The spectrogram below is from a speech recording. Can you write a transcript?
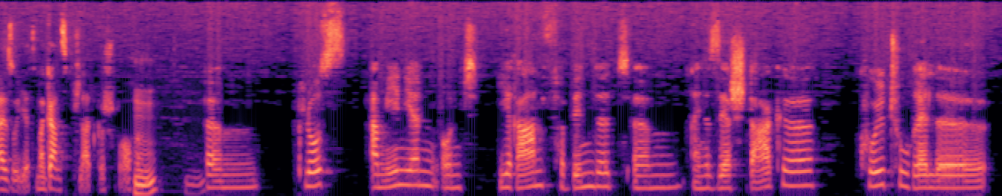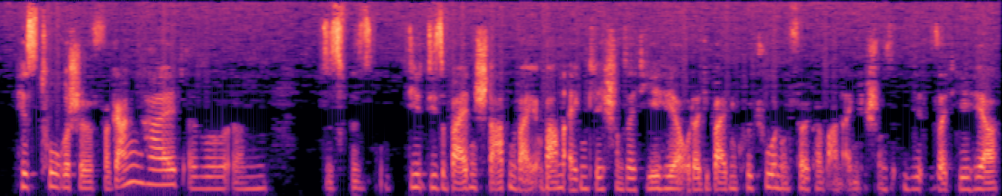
Also jetzt mal ganz platt gesprochen. Mhm. Mhm. Ähm, plus Armenien und Iran verbindet ähm, eine sehr starke kulturelle, historische Vergangenheit. Also ähm, das, die, diese beiden Staaten war, waren eigentlich schon seit jeher, oder die beiden Kulturen und Völker waren eigentlich schon seit jeher,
